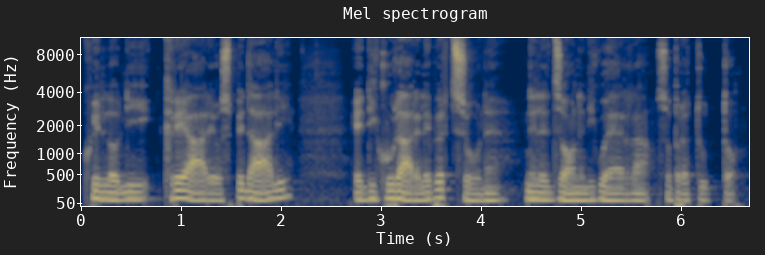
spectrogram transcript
quello di creare ospedali e di curare le persone nelle zone di guerra soprattutto.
